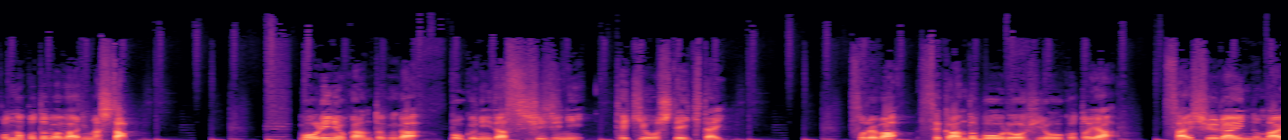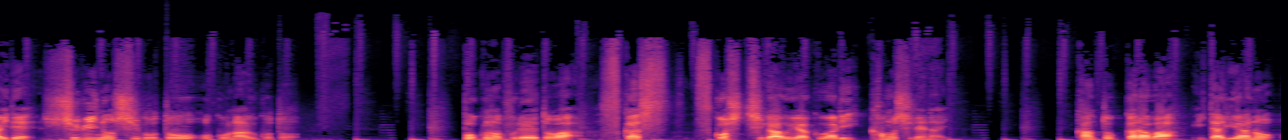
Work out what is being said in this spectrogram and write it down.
こんな言葉がありました。モーリーニョ監督が僕に出す指示に適応していきたい。それはセカンドボールを拾うことや最終ラインの前で守備の仕事を行うこと。僕のプレーとは少し少し違う役割かもしれない。監督からはイタリアの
